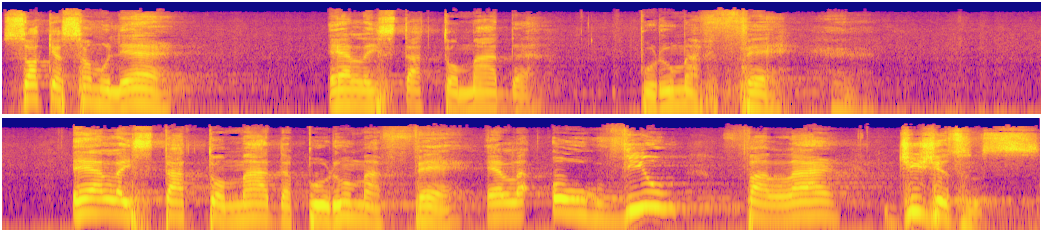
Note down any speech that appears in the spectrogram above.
Só que essa mulher, ela está tomada por uma fé. Ela está tomada por uma fé. Ela ouviu falar de Jesus.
